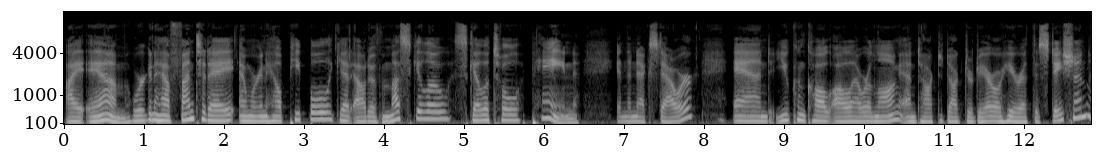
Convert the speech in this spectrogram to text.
I am. We're going to have fun today and we're going to help people get out of musculoskeletal pain in the next hour. And you can call all hour long and talk to Dr. Darrow here at the station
